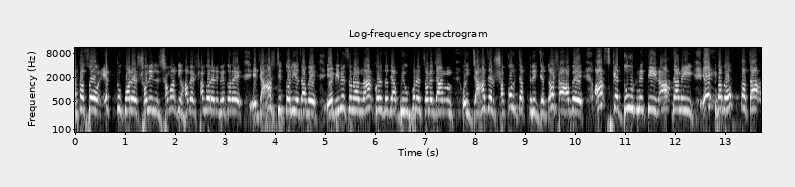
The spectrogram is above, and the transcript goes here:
অথচ একটু পরে সলিল সমাধি হবে সাগরের ভেতরে এই জাহাজটি তলিয়ে যাবে। এ বিবেচনা না করে যদি আপনি উপরে চলে যান, ওই জাহাজের সকল যাত্রীর যে দশা হবে, আজকে দুর্নীতি, রাজধানী, এইভাবে অত্যাচার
